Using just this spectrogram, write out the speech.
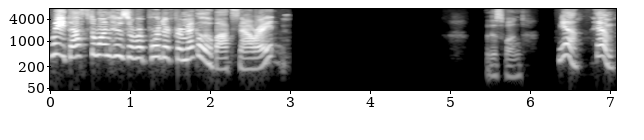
Wait, that's the one who's a reporter for Megalobox now, right? This one. Yeah, him.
